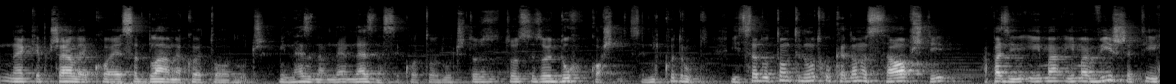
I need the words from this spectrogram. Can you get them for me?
neke pčele koje je sad glavna koja to odluči. Mi ne zna, ne, ne zna se ko to odluči, to, to se zove duh košnice, niko drugi. I sad u tom trenutku kad ono saopšti A pazi, ima, ima više tih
